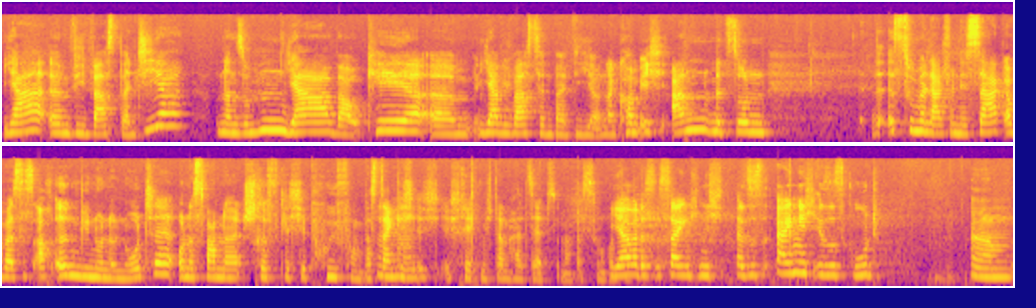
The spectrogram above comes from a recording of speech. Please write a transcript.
ja, ähm, wie war es bei dir? Und dann so, hm, ja, war okay. Ähm, ja, wie war es denn bei dir? Und dann komme ich an mit so einem, es tut mir leid, wenn ich es sage, aber es ist auch irgendwie nur eine Note und es war eine schriftliche Prüfung. Das denke ich, ich, ich rede mich dann halt selbst immer ein bisschen runter. Ja, aber das ist eigentlich nicht, also es, eigentlich ist es gut. Ähm,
